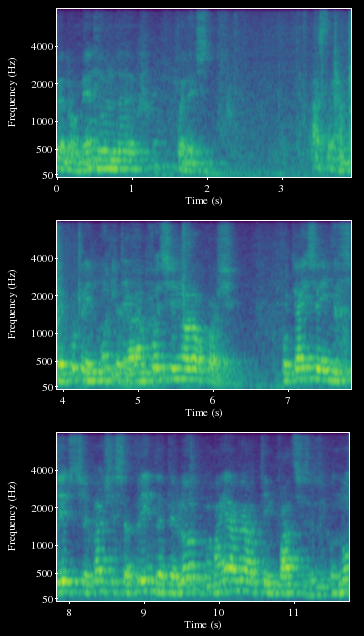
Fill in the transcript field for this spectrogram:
fenomenul uh, pănești. Asta, am trecut prin multe, dar am fost și norocoși. Puteai să inițiezi ceva și să prindă pe loc, nu mai aveau timp alții să zică, nu,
